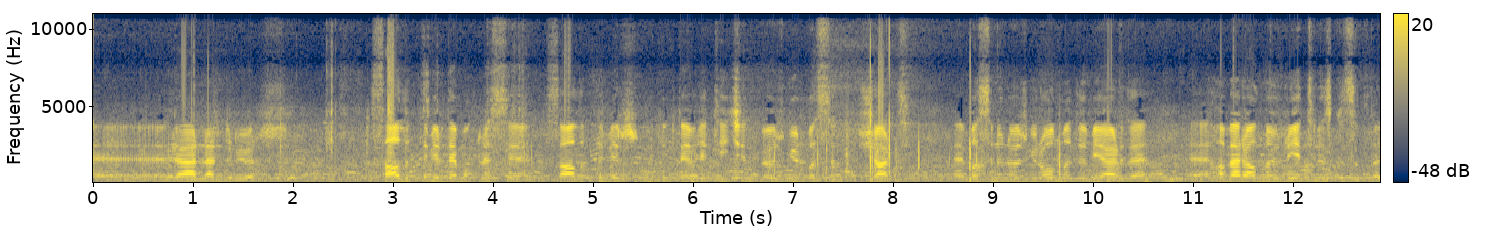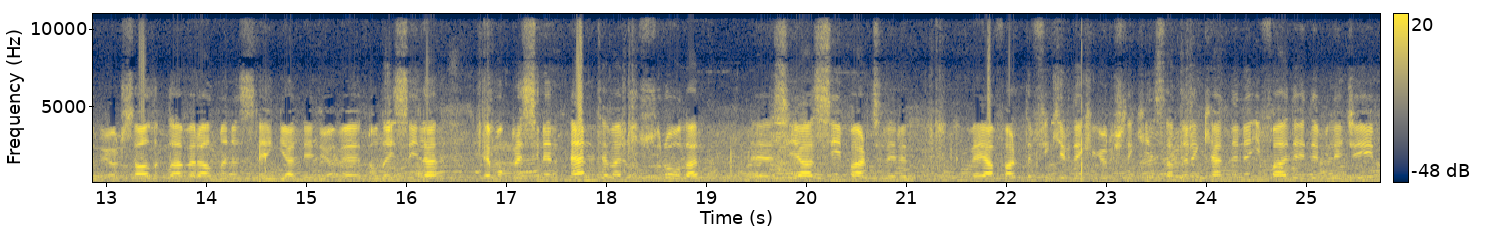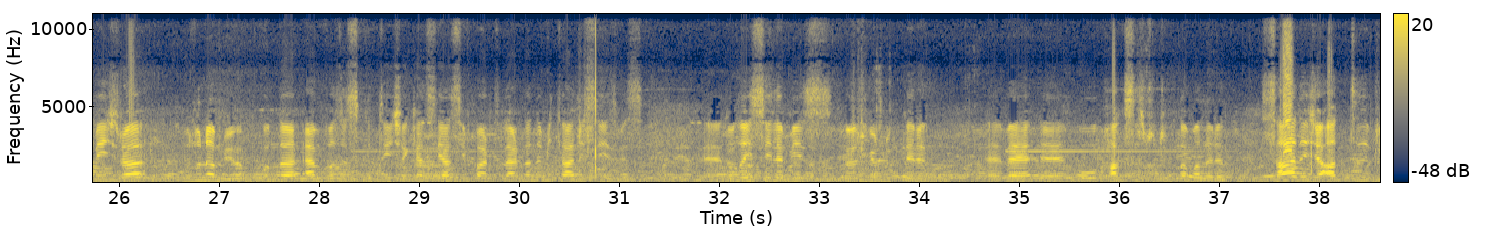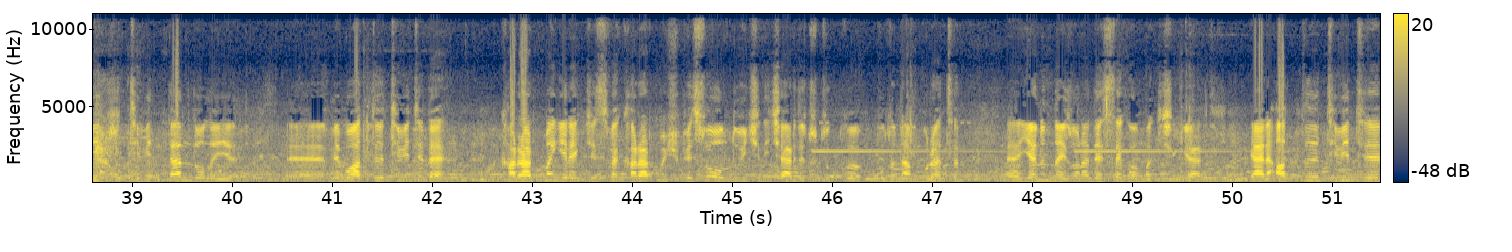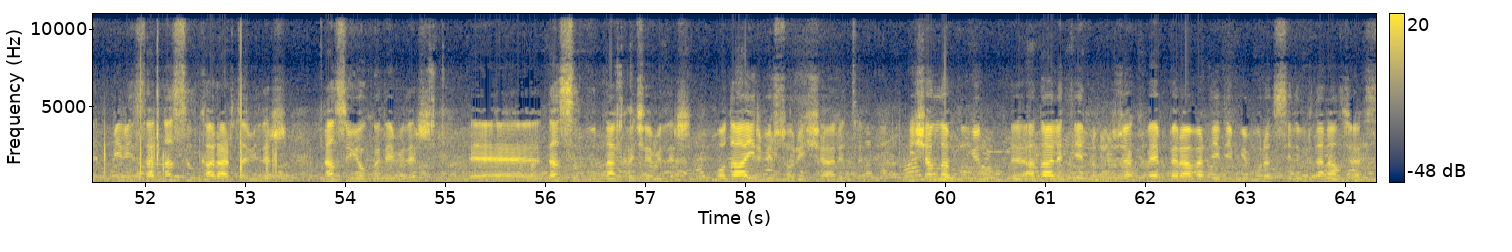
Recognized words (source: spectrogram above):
e, değerlendiriyoruz. Sağlıklı bir demokrasi, sağlıklı bir hukuk devleti için özgür basın şart. E, basının özgür olmadığı bir yerde e, haber alma hürriyetiniz kısıtlanıyor. Sağlıklı haber almanız engelleniyor ve dolayısıyla demokrasinin en temel unsuru olan e, siyasi partilerin veya farklı fikirdeki, görüşteki insanların kendini ifade edebileceği mecra bulunamıyor. Bu konuda en fazla sıkıntıyı çeken siyasi partilerden de bir tanesiyiz biz. E, Dolayısıyla biz özgürlüklerin e, ve e, bu haksız tutuklamaların sadece attığı bir tweetten dolayı e, ve bu attığı tweet'i de karartma gerekçesi ve karartma şüphesi olduğu için içeride tutuklu bulunan Murat'ın yanındayız. Ona destek olmak için geldik. Yani attığı tweet'i bir insan nasıl karartabilir, nasıl yok edebilir, e, nasıl bundan kaçabilir? O da ayrı bir soru işareti. İnşallah bugün e, adalet yerini bulacak ve hep beraber dediğim gibi Murat'ı Silivri'den alacağız.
